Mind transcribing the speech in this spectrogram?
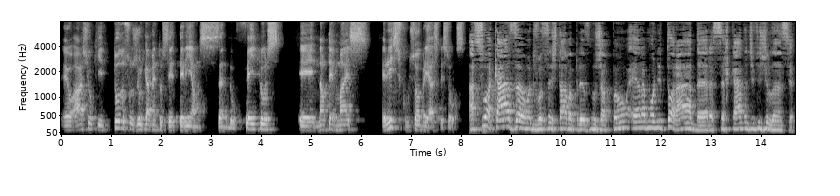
eu acho que todos os julgamentos teriam sendo feitos e não tem mais risco sobre as pessoas. A sua casa, onde você estava preso no Japão, era monitorada, era cercada de vigilância.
